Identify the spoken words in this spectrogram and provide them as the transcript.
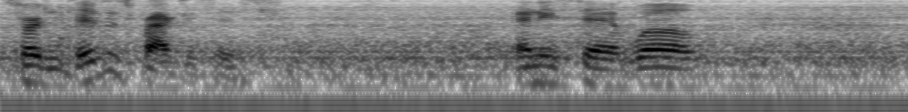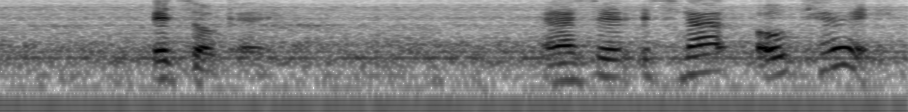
certain business practices. And he said, "Well, it's okay." And I said, it's not okay.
